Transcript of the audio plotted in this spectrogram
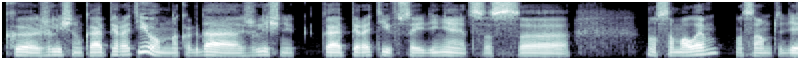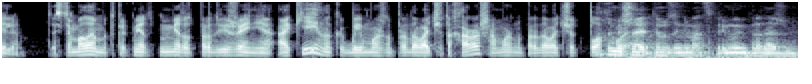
к жилищным кооперативам, но когда жилищный кооператив соединяется с, э, ну, с MLM на самом-то деле, то есть MLM это как метод, метод продвижения окей, но как бы им можно продавать что-то хорошее, а можно продавать что-то Что плохое. мешает им заниматься прямыми продажами?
